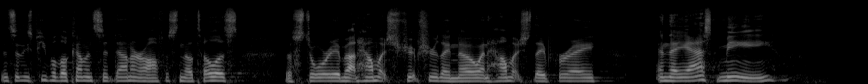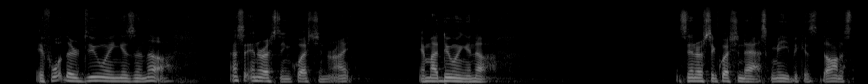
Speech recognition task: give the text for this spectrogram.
And so these people, they'll come and sit down in our office and they'll tell us the story about how much scripture they know and how much they pray. And they ask me if what they're doing is enough. That's an interesting question, right? Am I doing enough? It's an interesting question to ask me because the honest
